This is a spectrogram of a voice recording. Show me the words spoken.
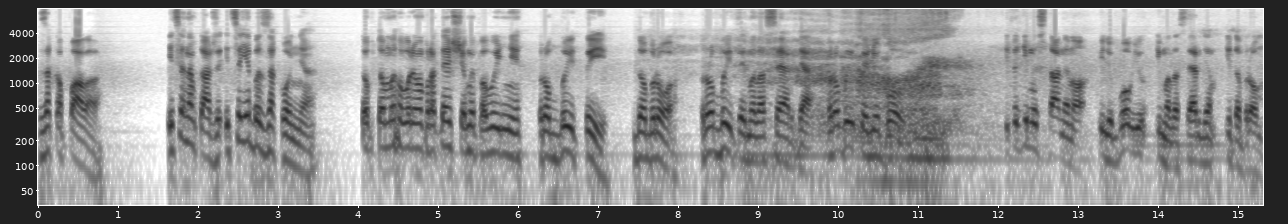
закопала. І це нам каже, і це є беззаконня. Тобто ми говоримо про те, що ми повинні робити добро, робити милосердя, робити любов. І тоді ми станемо і любов'ю, і милосердям, і добром.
